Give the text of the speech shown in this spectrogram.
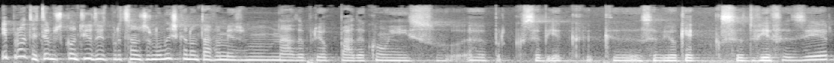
e pronto, em termos de conteúdo e de produção jornalística, não estava mesmo nada preocupada com isso, ah, porque sabia que, que sabia o que é que se devia fazer.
